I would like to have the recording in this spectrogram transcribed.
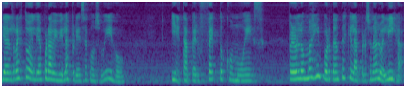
el resto del día para vivir la experiencia con su hijo. Y está perfecto como es. Pero lo más importante es que la persona lo elija,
